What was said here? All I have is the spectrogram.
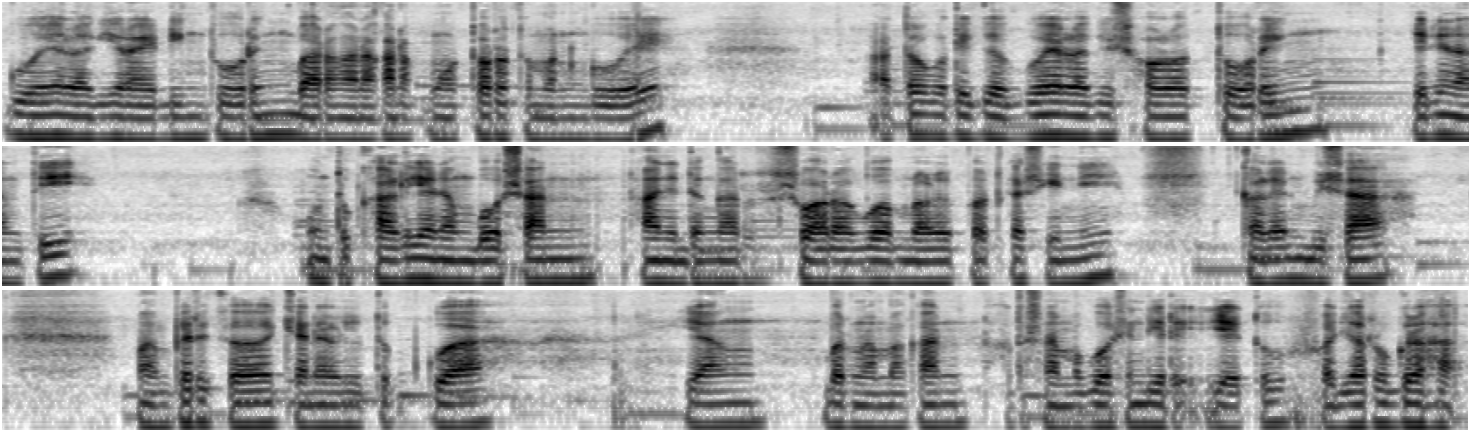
gue lagi riding touring bareng anak-anak motor teman gue atau ketika gue lagi solo touring jadi nanti untuk kalian yang bosan hanya dengar suara gue melalui podcast ini kalian bisa mampir ke channel YouTube gue yang bernamakan atas nama gue sendiri yaitu Fajar Nugraha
